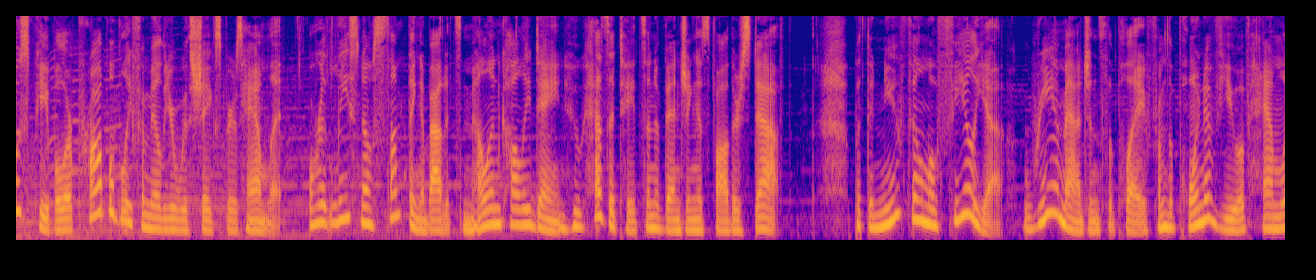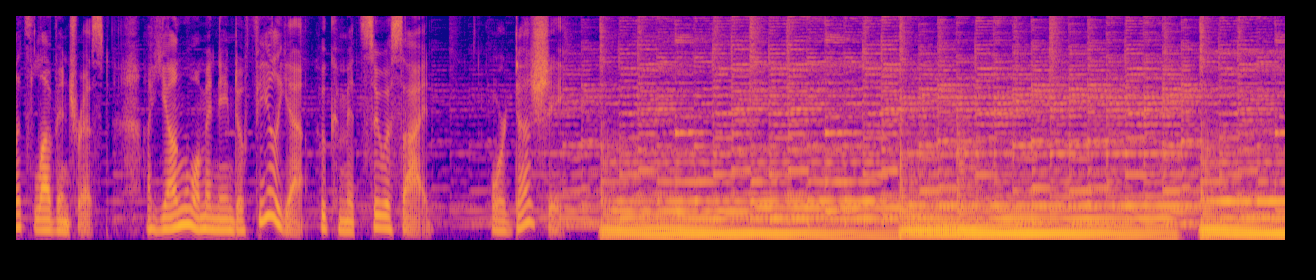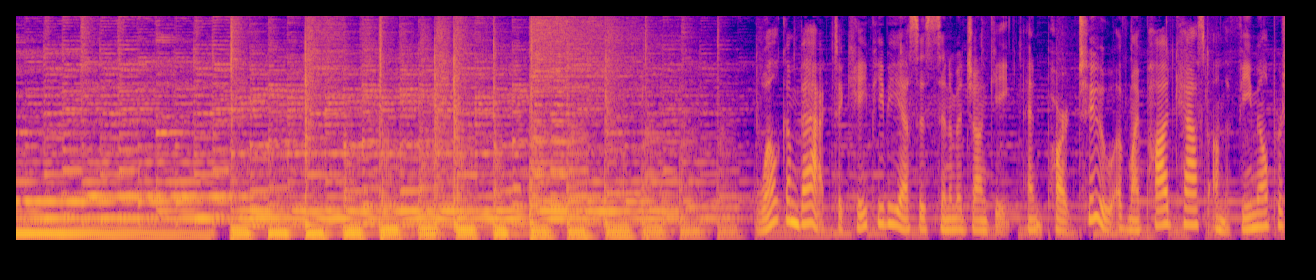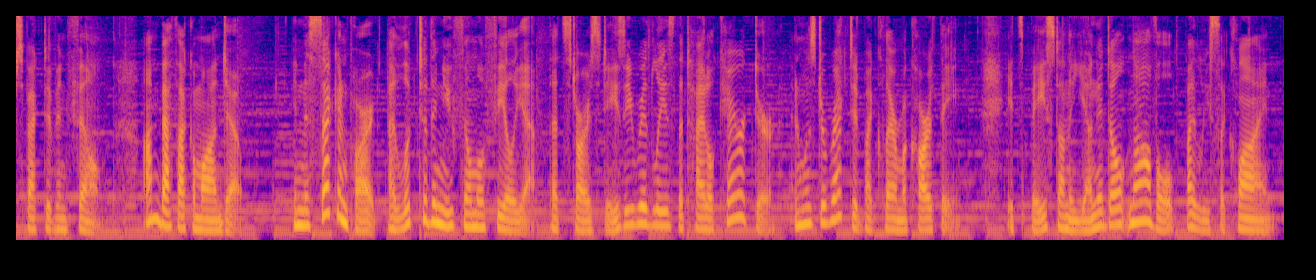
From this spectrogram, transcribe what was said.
Most people are probably familiar with Shakespeare's Hamlet or at least know something about its melancholy Dane who hesitates in avenging his father's death. But the new film Ophelia reimagines the play from the point of view of Hamlet's love interest, a young woman named Ophelia who commits suicide. Or does she? Welcome back to KPBS's Cinema Junkie and part two of my podcast on the female perspective in film. I'm Beth Accomando. In the second part, I look to the new film Ophelia that stars Daisy Ridley as the title character and was directed by Claire McCarthy. It's based on the young adult novel by Lisa Klein.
